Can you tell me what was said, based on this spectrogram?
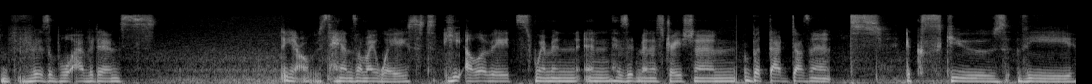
visible evidence you know, his hands on my waist. He elevates women in his administration, but that doesn't excuse the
